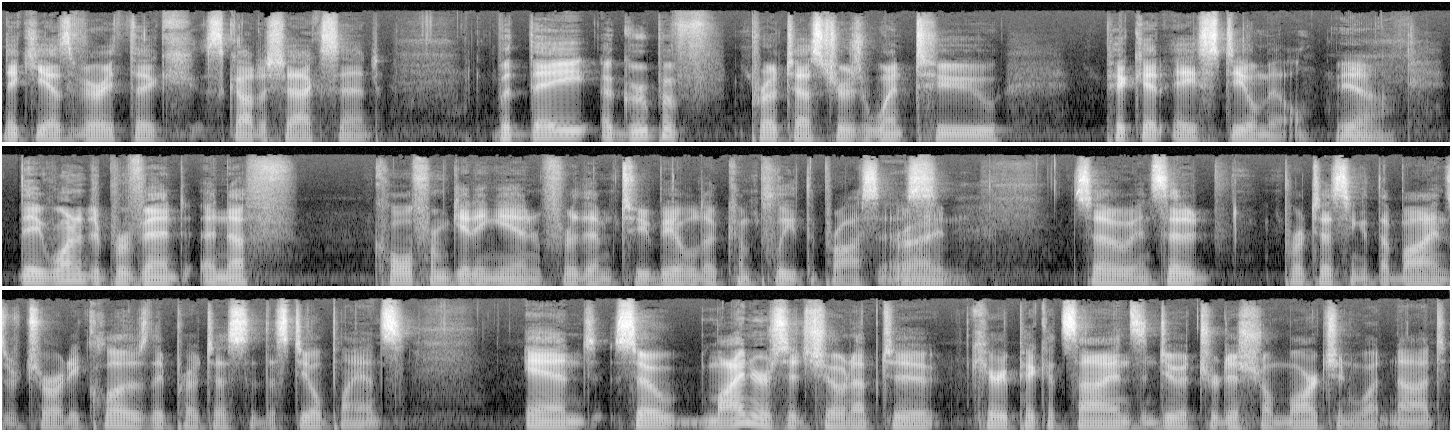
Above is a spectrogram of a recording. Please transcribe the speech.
Nicky has a very thick Scottish accent, but they, a group of protesters, went to picket a steel mill. Yeah. They wanted to prevent enough coal from getting in for them to be able to complete the process. Right. So instead of protesting at the mines, which are already closed, they protested the steel plants. And so miners had shown up to carry picket signs and do a traditional march and whatnot.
